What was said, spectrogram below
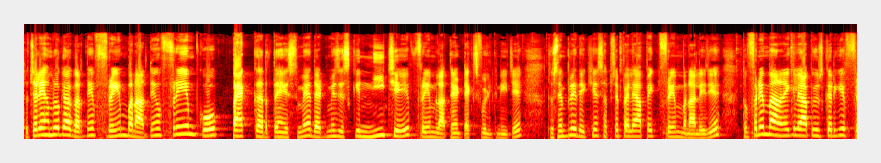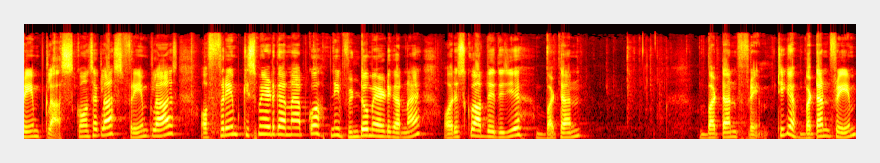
तो चलिए हम लोग क्या करते हैं? फ्रेम बनाते हैं फ्रेम को पैक करते हैं इसमें। दैट मीन्स इसके नीचे फ्रेम लाते हैं टेक्स्ट फ़ील्ड के नीचे। तो सिंपली देखिए, सबसे पहले आप एक फ्रेम बना लीजिए। तो फ्रेम बनाने के लिए आप यूज़ करिए फ्रेम क्लास कौन सा क्लास फ्रेम क्लास और फ्रेम किसमें ऐड करना है आपको? अपनी विंडो में ऐड करना है। और इसको आप दे दीजिए बटन बटन फ्रेम, ठीक है? बटन फ्रेम,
